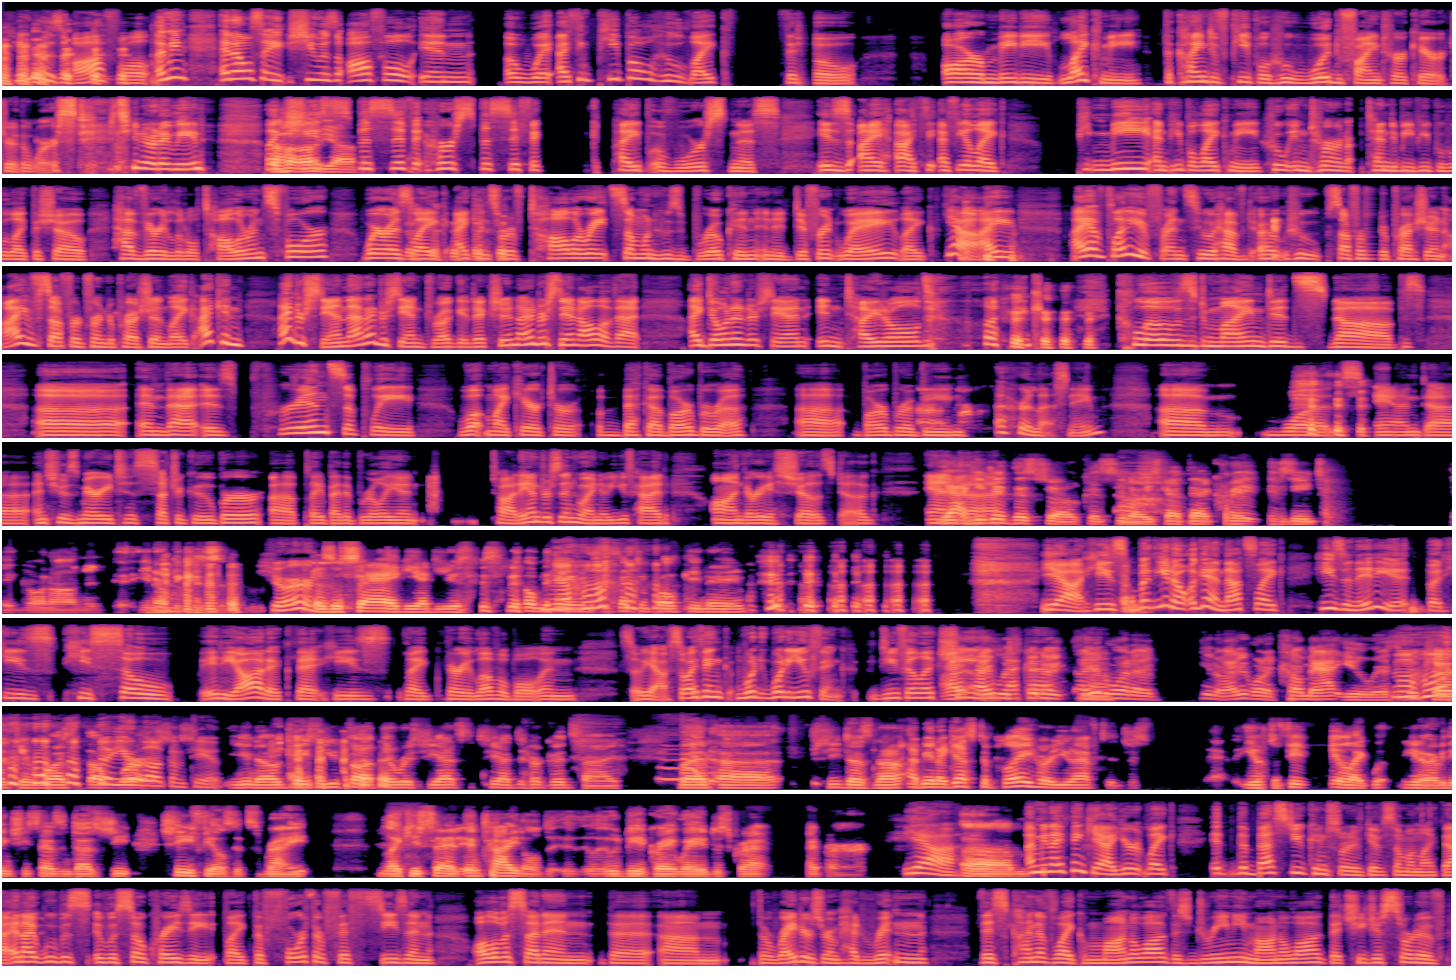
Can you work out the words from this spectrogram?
she was awful. I mean, and I'll say she was awful in a way. I think people who like the show are maybe like me, the kind of people who would find her character the worst. do you know what I mean? Like uh, she's yeah. specific. Her specific type of worstness is I I, th- I feel like me and people like me, who in turn tend to be people who like the show, have very little tolerance for. Whereas, like, I can sort of tolerate someone who's broken in a different way. Like, yeah, I. I have plenty of friends who have uh, who suffer from depression. I've suffered from depression. Like I can I understand that. I understand drug addiction. I understand all of that. I don't understand entitled like closed-minded snobs. Uh and that is principally what my character Becca Barbara, uh, Barbara uh, being uh, her last name, um, was, and uh, and she was married to such a goober, uh, played by the brilliant Todd Anderson, who I know you've had on various shows, Doug. And, yeah, he uh, did this show because you know he's got that crazy thing going on, and you know because of, Sure. because of SAG, he had to use his middle name. It's such a bulky name. Yeah, he's but you know, again, that's like he's an idiot, but he's he's so idiotic that he's like very lovable and so yeah. So I think what what do you think? Do you feel like she I, I was Becca- gonna. I Yeah. didn't want to. You know, I didn't want to come at you with your Uh-huh. character was the You're worst. welcome to. You know, in case you thought there was she had she had her good side, but uh she does not. I mean, I guess to play her, you have to just you have to feel like you know everything she says and does. She she feels it's right. Like you said, entitled. It, would be a great way to describe her. Yeah. Um, I mean, I think yeah, you're like it, the best you can sort of give someone like that. And I it was it was so crazy. Like the fourth or fifth season, all of a sudden the um the writers' room had written this kind of like monologue, this dreamy monologue that she just sort of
